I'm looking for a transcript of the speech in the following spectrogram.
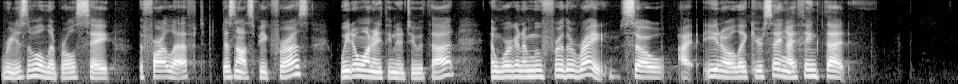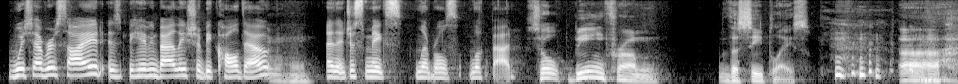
reasonable liberals say the far left does not speak for us. We don't want anything to do with that. And we're going to move further right. So, I, you know, like you're saying, I think that whichever side is behaving badly should be called out. And it just makes liberals look bad. So, being from the sea place, uh,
